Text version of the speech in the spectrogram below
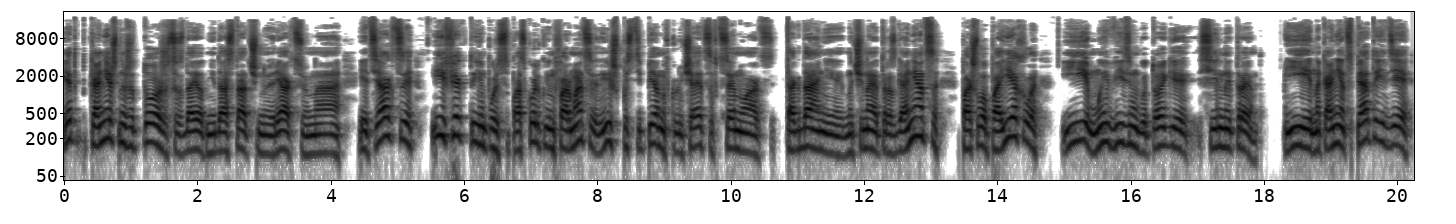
Это, конечно же, тоже создает недостаточную реакцию на эти акции – и эффект импульса, поскольку информация лишь постепенно включается в цену акций. Тогда они начинают разгоняться, пошло-поехало, и мы видим в итоге сильный тренд. И, наконец, пятая идея,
